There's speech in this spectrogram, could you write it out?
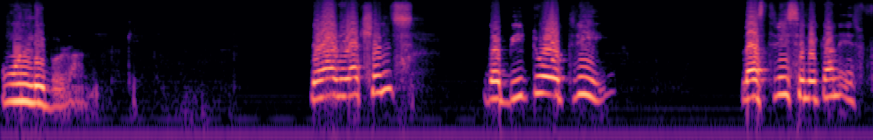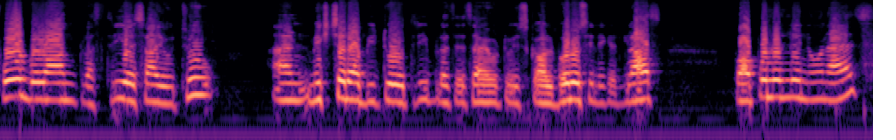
only boron okay. There are reactions the B2O3 plus 3 silicon is 4 boron plus 3 SiO2 and mixture of B2O3 plus SiO2 is called borosilicate glass popularly known as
